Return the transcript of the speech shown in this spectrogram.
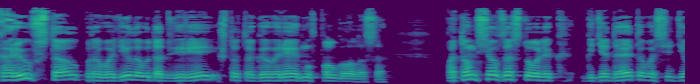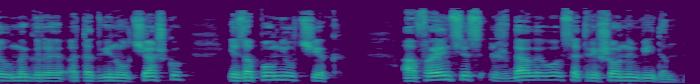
Корю встал, проводил его до дверей, что-то говоря ему в полголоса. Потом сел за столик, где до этого сидел Мегре, отодвинул чашку и заполнил чек, а Фрэнсис ждал его с отрешенным видом.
